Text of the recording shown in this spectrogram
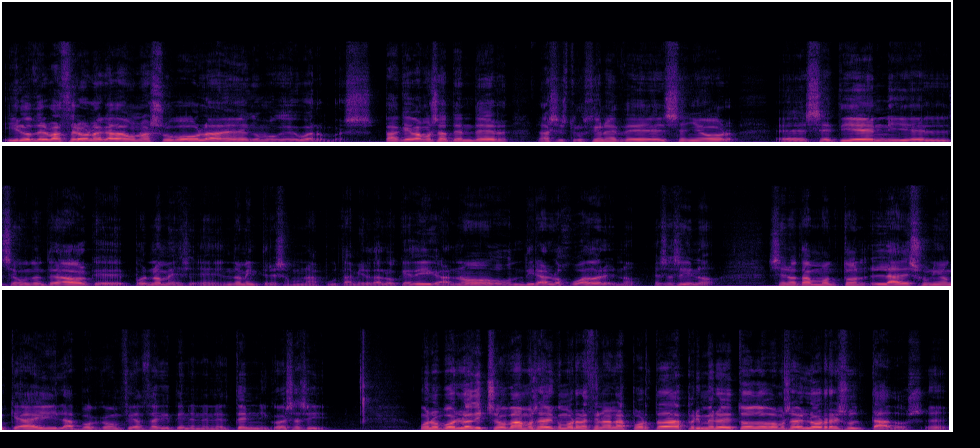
Y los del Barcelona cada uno a su bola, ¿eh? Como que, bueno, pues ¿para qué vamos a atender las instrucciones del señor eh, Setién y el segundo entrenador? Que pues no me, eh, no me interesa una puta mierda lo que diga, ¿no? O dirán los jugadores, ¿no? Es así, ¿no? Se nota un montón la desunión que hay y la poca confianza que tienen en el técnico, es así. Bueno, pues lo dicho, vamos a ver cómo reaccionan las portadas. Primero de todo, vamos a ver los resultados, ¿eh?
